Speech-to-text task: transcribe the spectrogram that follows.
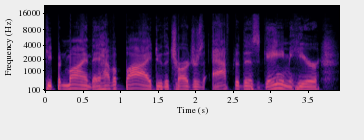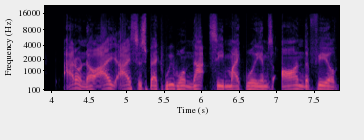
Keep in mind, they have a bye, do the Chargers after this game here. I don't know. I, I suspect we will not see Mike Williams on the field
